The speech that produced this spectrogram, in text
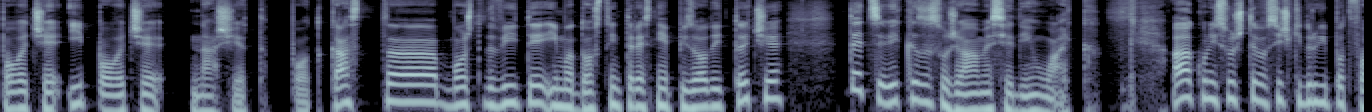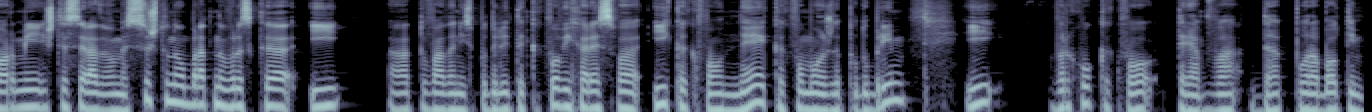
повече и повече нашият подкаст. Можете да видите, има доста интересни епизоди, тъй че деца вика, заслужаваме си един лайк. А ако ни слушате във всички други платформи, ще се радваме също на обратна връзка и а, това да ни споделите какво ви харесва и какво не, какво може да подобрим и върху какво трябва да поработим.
